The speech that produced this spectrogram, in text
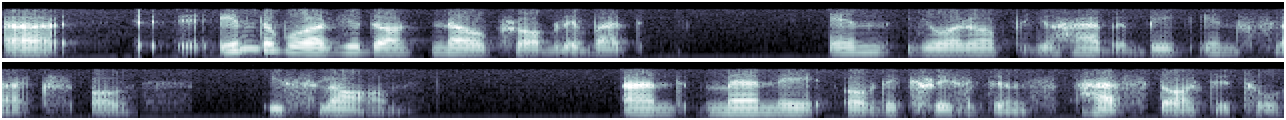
uh, in the world, you don't know probably, but in Europe, you have a big influx of Islam. And many of the Christians have started to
